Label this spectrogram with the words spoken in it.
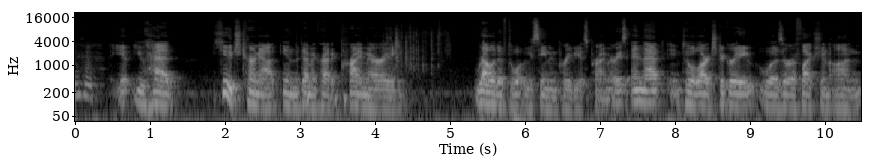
Mm-hmm. You, you, had huge turnout in the Democratic primary relative to what we've seen in previous primaries, and that, to a large degree, was a reflection on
